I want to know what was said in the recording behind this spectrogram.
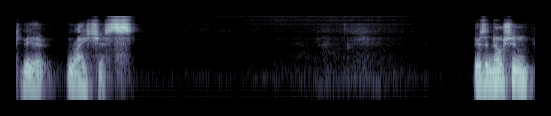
to be righteous. There's a notion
